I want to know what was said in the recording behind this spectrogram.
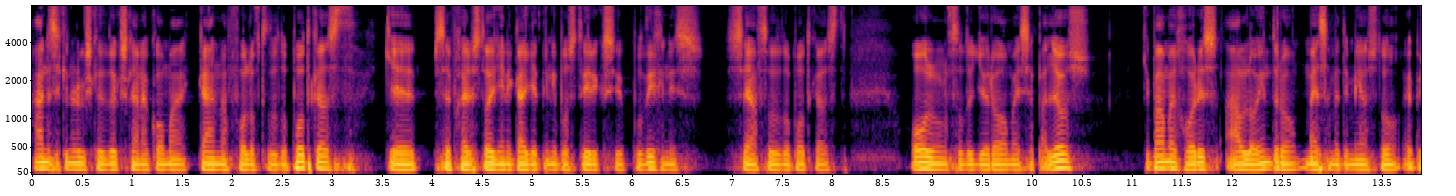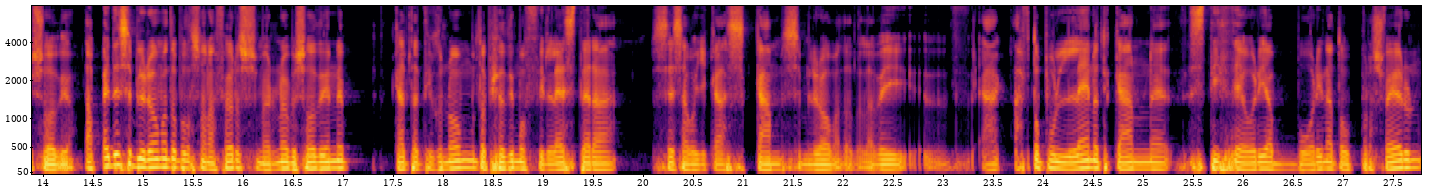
Αν είσαι καινούριο και δεν το έχεις κάνει ακόμα, κάνε ένα follow αυτό το podcast. Και σε ευχαριστώ γενικά για την υποστήριξη που δείχνεις σε αυτό το podcast όλον αυτόν τον καιρό, άμα είσαι παλιός. Και πάμε χωρίς άλλο intro μέσα με τη μία στο επεισόδιο. Τα πέντε συμπληρώματα που θα σας αναφέρω στο σημερινό επεισόδιο είναι κατά τη γνώμη μου τα πιο δημοφιλέστερα σε εισαγωγικά scam συμπληρώματα. Δηλαδή, αυτό που λένε ότι κάνουν στη θεωρία μπορεί να το προσφέρουν,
